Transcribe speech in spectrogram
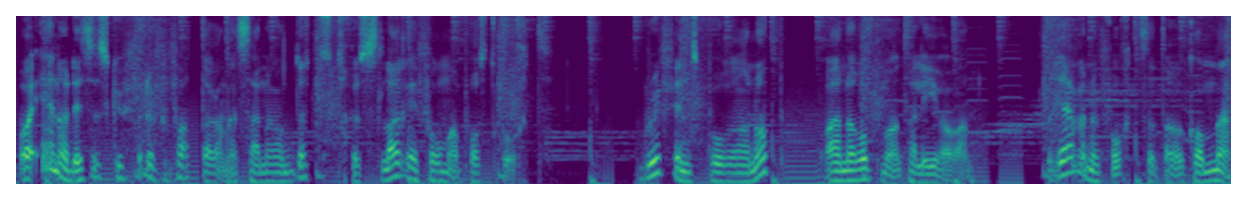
og en av disse skuffede forfatterne sender han dødstrusler i form av postkort. Griffin sporer han opp, og ender opp med å ta livet av han. Brevene fortsetter å komme,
